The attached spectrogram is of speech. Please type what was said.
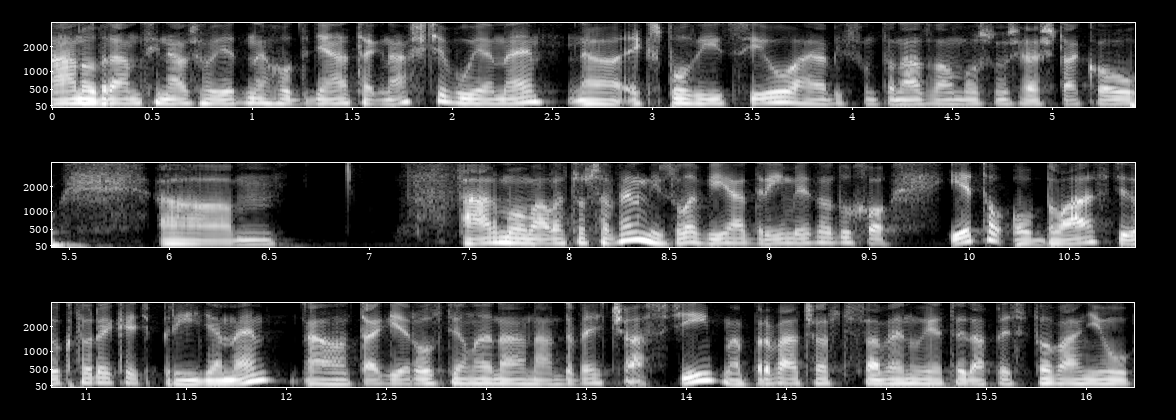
Áno, v rámci nášho jedného dňa tak navštevujeme e, expozíciu a ja by som to nazval možno, že až takou um, farmom, ale to sa veľmi zle vyjadrím. Jednoducho, je to oblasť, do ktorej keď prídeme, tak je rozdelená na dve časti. Prvá časť sa venuje teda pestovaniu e,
